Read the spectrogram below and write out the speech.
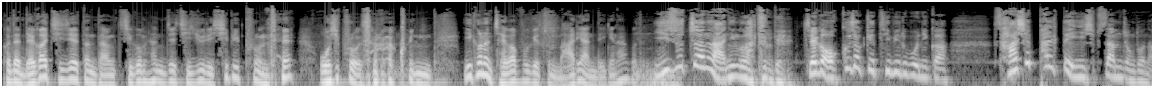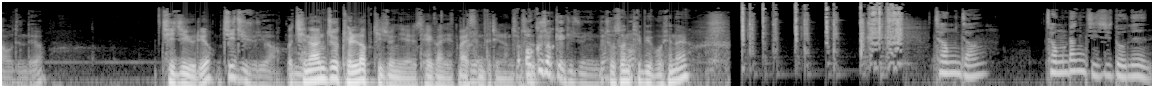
근데 내가 지지했던 당 지금 현재 지지율이 12%인데 50% 의석을 갖고 있는 이거는 제가 보기에 좀 말이 안 되긴 하거든요. 이 숫자는 아닌 것 같은데 제가 엊그저께 TV를 보니까 48대 23 정도 나오던데요. 지지율이요? 지지율이요. 어, 지난주 갤럽 기준이에요. 제가 말씀드리는 거. 엊그저께 기준인데. 조선 TV 보시나요? 정정. 정당 지지도는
